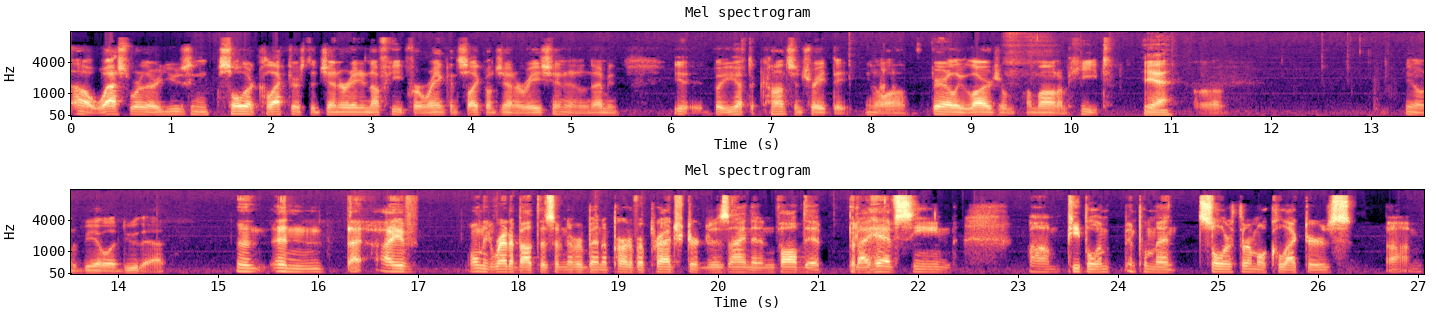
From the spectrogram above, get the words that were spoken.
out west where they're using solar collectors to generate enough heat for Rankine cycle generation, and I mean, you, but you have to concentrate the you know a fairly large amount of heat, Yeah, uh, you know, to be able to do that. And, and I, I've only read about this. I've never been a part of a project or design that involved it, but I have seen um, people im- implement solar thermal collectors. Um,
